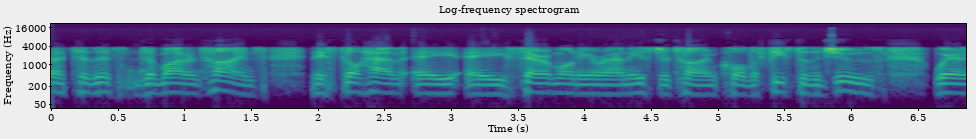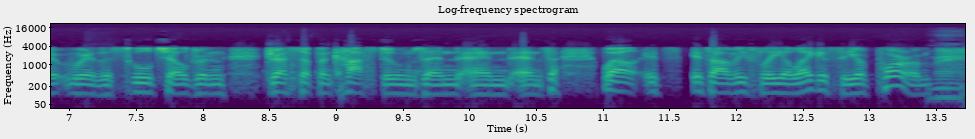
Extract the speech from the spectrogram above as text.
uh, to this to modern times, they still have a a ceremony around Easter time called the Feast of the Jews, where where the school children dress up in costumes and and and so, well, it's it's obviously a legacy of Purim, Right.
